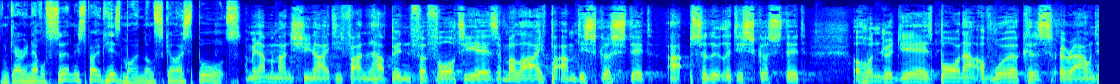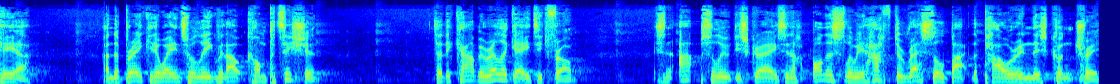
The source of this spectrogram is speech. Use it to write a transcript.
And Gary Neville certainly spoke his mind on Sky Sports. I mean, I'm a Manchester United fan and have been for 40 years of my life, but I'm disgusted, absolutely disgusted. 100 years born out of workers around here, and they're breaking away into a league without competition that they can't be relegated from. It's an absolute disgrace. And honestly, we have to wrestle back the power in this country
